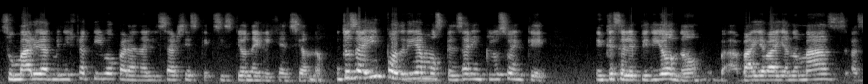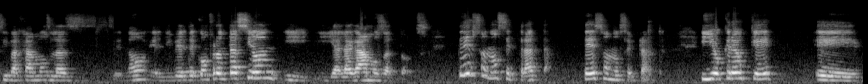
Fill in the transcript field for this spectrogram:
sumario administrativo para analizar si es que existió negligencia o no. Entonces ahí podríamos pensar incluso en que, en que se le pidió, ¿no? Vaya, vaya nomás, así bajamos las, ¿no? el nivel de confrontación y, y halagamos a todos. De eso no se trata, de eso no se trata. Y yo creo que eh,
